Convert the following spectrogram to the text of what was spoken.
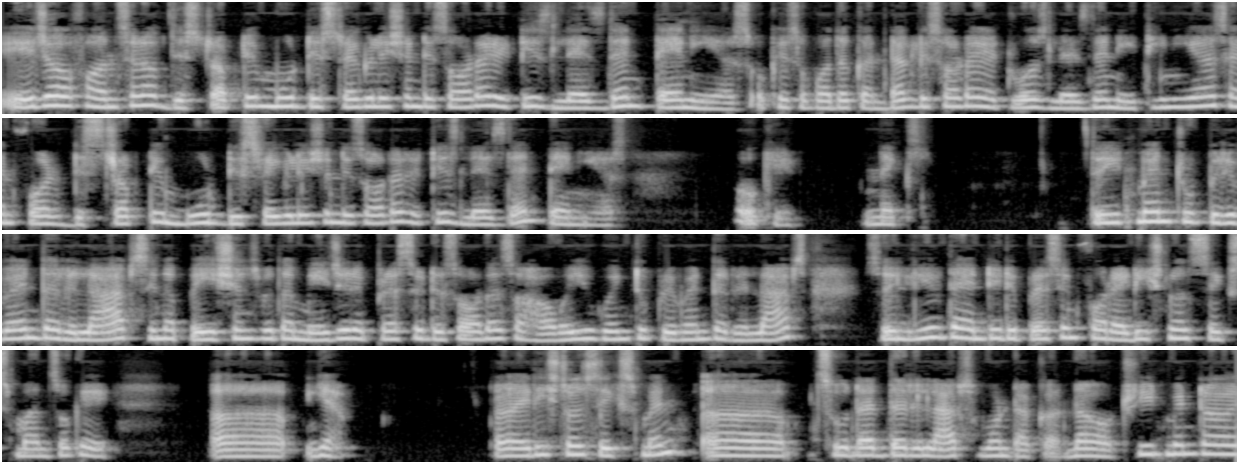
age of onset of disruptive mood dysregulation disorder it is less than 10 years. Okay. So for the conduct disorder it was less than 18 years. And for disruptive mood dysregulation disorder it is less than 10 years. Okay. Next treatment to prevent the relapse in a patients with a major depressive disorder so how are you going to prevent the relapse so you'll give the antidepressant for additional six months okay uh yeah uh, additional six months uh, so that the relapse won't occur. Now, treatment uh,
